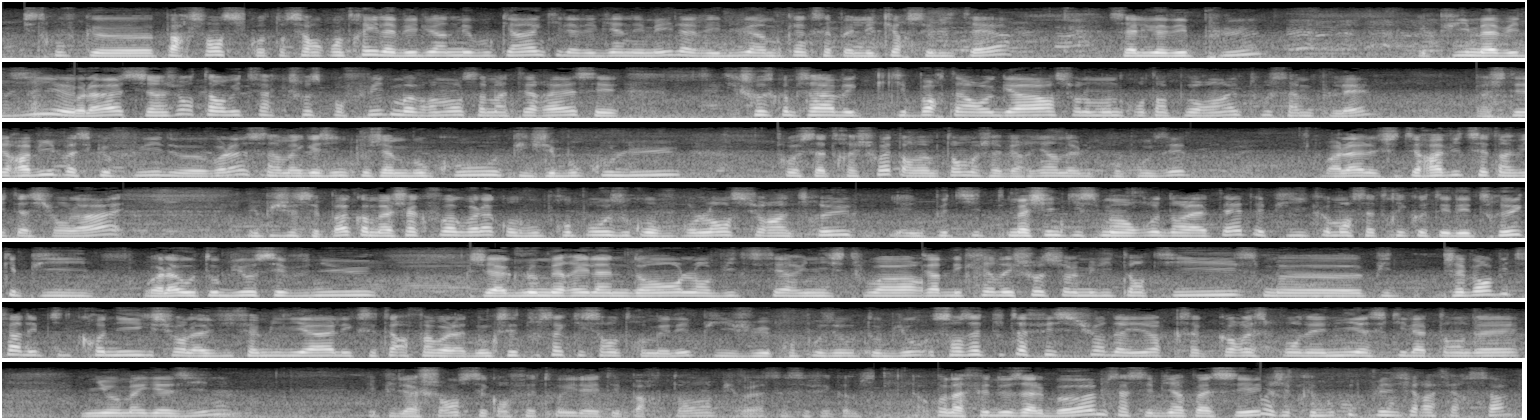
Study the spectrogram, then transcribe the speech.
Il se trouve que par chance, quand on s'est rencontrés, il avait lu un de mes bouquins qu'il avait bien aimé. Il avait lu un bouquin qui s'appelle Les cœurs solitaires. Ça lui avait plu. Et puis il m'avait dit, euh, voilà, si un jour tu as envie de faire quelque chose pour Fluide, moi vraiment ça m'intéresse. Et quelque chose comme ça avec, qui porte un regard sur le monde contemporain et tout, ça me plaît. J'étais ravi parce que Fluide, euh, voilà, c'est un magazine que j'aime beaucoup, puis que j'ai beaucoup lu. Je trouvais ça très chouette. En même temps, moi j'avais rien à lui proposer. Voilà, j'étais ravi de cette invitation-là. Et puis je sais pas, comme à chaque fois voilà, qu'on vous propose ou qu'on vous relance sur un truc, il y a une petite machine qui se met en route dans la tête et puis il commence à tricoter des trucs. Et puis voilà, Autobio c'est venu, j'ai aggloméré là-dedans l'envie de faire une histoire, d'écrire des choses sur le militantisme. euh, puis j'avais envie de faire des petites chroniques sur la vie familiale, etc. Enfin voilà, donc c'est tout ça qui s'est entremêlé. Puis je lui ai proposé Autobio, sans être tout à fait sûr d'ailleurs que ça correspondait ni à ce qu'il attendait, ni au magazine. Et puis la chance, c'est qu'en fait, ouais, il a été partant, puis voilà, ça s'est fait comme ça. Donc on a fait deux albums, ça s'est bien passé. Moi, j'ai pris beaucoup de plaisir à faire ça.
